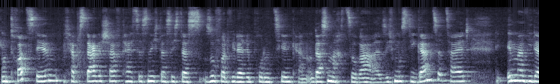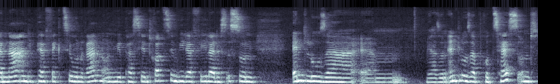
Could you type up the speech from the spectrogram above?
Und trotzdem, ich habe es da geschafft, heißt es nicht, dass ich das sofort wieder reproduzieren kann. Und das macht so rar. Also ich muss die ganze Zeit immer wieder nah an die Perfektion ran und mir passieren trotzdem wieder Fehler. Das ist so ein endloser, ähm, ja, so ein endloser Prozess. Und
